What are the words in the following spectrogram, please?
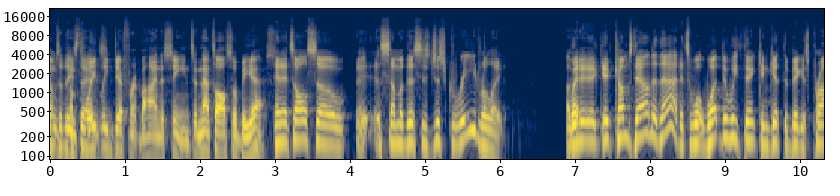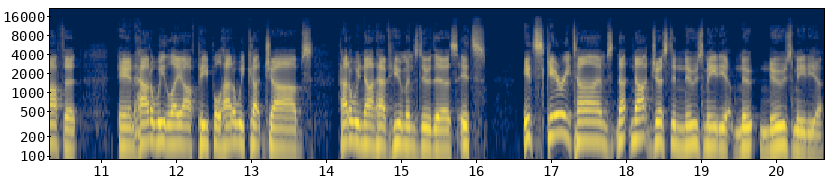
comes to these completely things. different behind the scenes, and that's also BS. And it's also uh, some of this is just greed related. I But- mean, it, it comes down to that. It's what what do we think can get the biggest profit, and how do we lay off people? How do we cut jobs? How do we not have humans do this? It's it's scary times, not not just in news media, new, news media.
